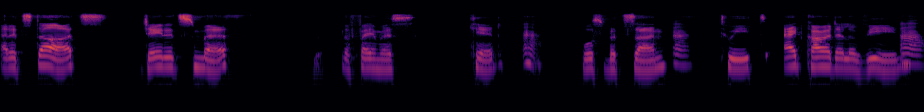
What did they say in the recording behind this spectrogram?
And it starts Jaden Smith, the famous kid, Uh. Will Smith's son, Uh. tweet at Cara Delevingne, Uh,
